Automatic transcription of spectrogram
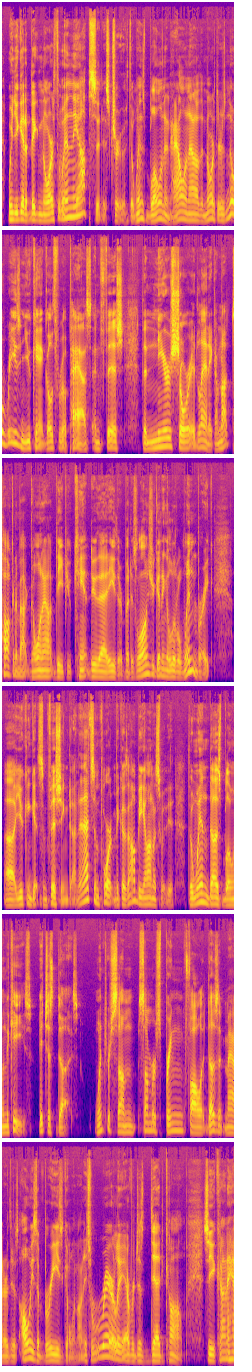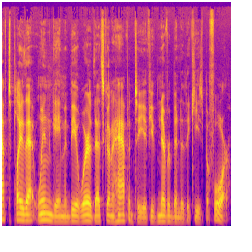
When you get a big north wind, the opposite is true. If the wind's blowing and howling out of the north, there's no reason you can't go through a pass and fish the near shore Atlantic. I'm not talking about going out deep. You can't do that either. But as long as you're getting a little wind break, uh, you can get some fishing done. And that's important because I'll be honest with you, the wind does blow in the Keys. It just does winter, some summer, spring, fall, it doesn't matter. There's always a breeze going on. It's rarely ever just dead calm. So you kind of have to play that wind game and be aware that that's going to happen to you if you've never been to the Keys before.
